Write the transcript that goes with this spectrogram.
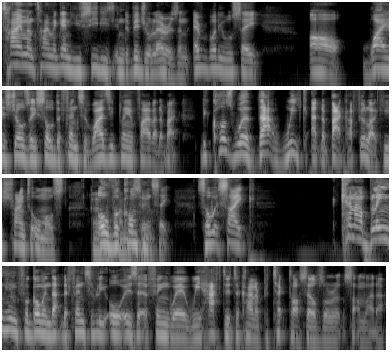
time and time again you see these individual errors, and everybody will say, "Oh, why is Jose so defensive? Why is he playing five at the back?" Because we're that weak at the back. I feel like he's trying to almost Overcompensate. So it's like, can I blame him for going that defensively, or is it a thing where we have to to kind of protect ourselves or something like that?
